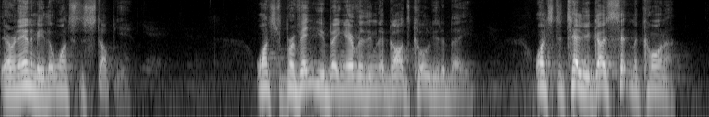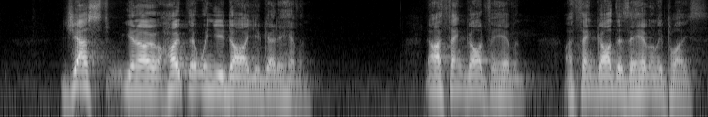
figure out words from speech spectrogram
they're an enemy that wants to stop you, wants to prevent you being everything that God's called you to be, wants to tell you, go sit in the corner. Just, you know, hope that when you die, you go to heaven. Now, I thank God for heaven. I thank God there's a heavenly place.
